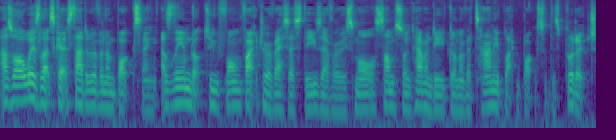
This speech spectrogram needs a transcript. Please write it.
As always, let's get started with an unboxing. As the M.2 form factor of SSDs are very small, Samsung have indeed gone with a tiny black box of this product.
